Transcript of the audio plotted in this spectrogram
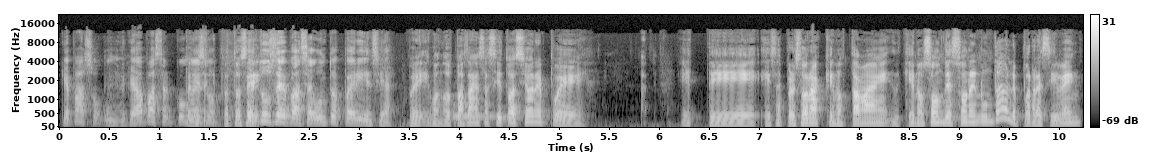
¿Qué pasó con ¿Qué va a pasar con Pero eso? pues entonces- que tú sepas, según tu experiencia. Pues, cuando pasan esas situaciones, pues este, esas personas que no estaban, que no son de zona inundable, pues reciben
